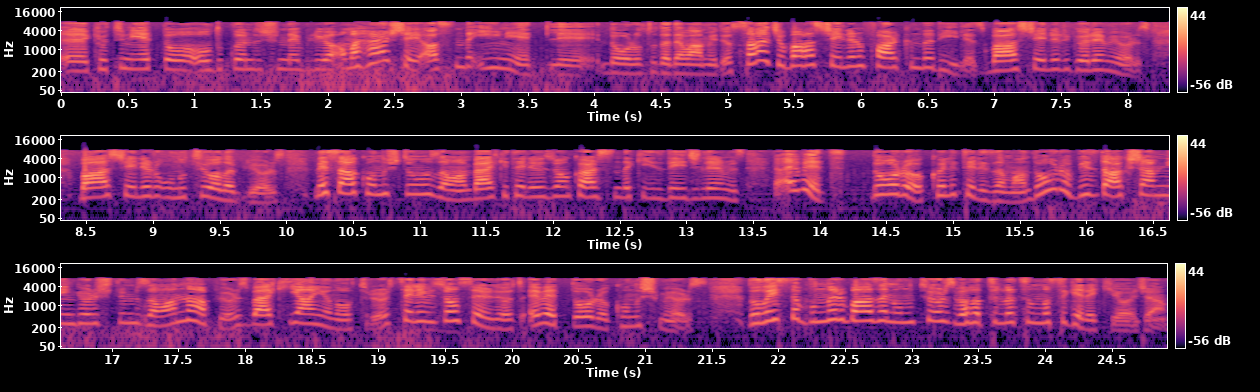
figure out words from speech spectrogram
e, kötü niyetli olduklarını düşünebiliyor. Ama her şey aslında iyi niyetli doğrultuda devam ediyor. Sadece bazı şeylerin farkında değiliz. Bazı şeyleri göremiyoruz. Bazı şeyleri unutuyor olabiliyoruz. Mesela konuştuğumuz zaman belki televizyon karşısındaki izleyicilerimiz ya evet doğru kaliteli zaman doğru biz de akşamleyin görüştüğümüz zaman ne yapıyoruz? Belki yan yana oturuyoruz. Televizyon seyrediyoruz. Evet doğru konuşmuyoruz. Dolayısıyla bunları bazen unutuyoruz ve hatırlatılması gerekiyor hocam.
